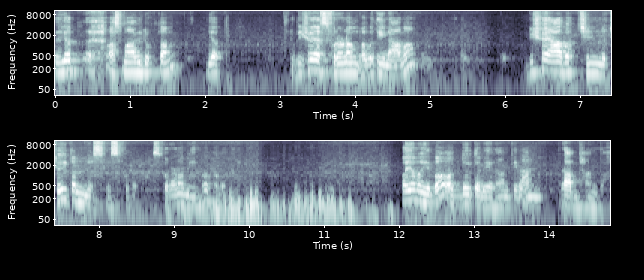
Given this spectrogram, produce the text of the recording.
यद् अस्माभिरुक्तं यत् विषयस्फुरणं भवति नाम विषयावच्छिन्न चैतन्यस्य स्फुर स्फुरणमेव भवति अयमेव अद्वैतवेदान्तिनां प्राद्धान्तः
